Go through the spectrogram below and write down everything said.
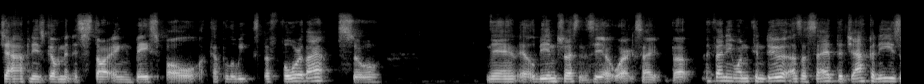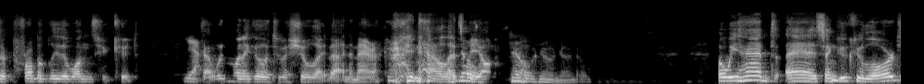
Japanese government is starting baseball a couple of weeks before that. So yeah, it'll be interesting to see how it works out. But if anyone can do it, as I said, the Japanese are probably the ones who could. Yeah. I wouldn't want to go to a show like that in America right now. Let's no, be honest. No, no, no, no. But we had uh, Sengoku Lord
